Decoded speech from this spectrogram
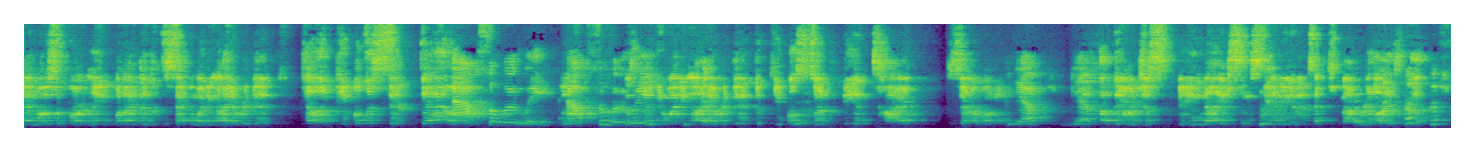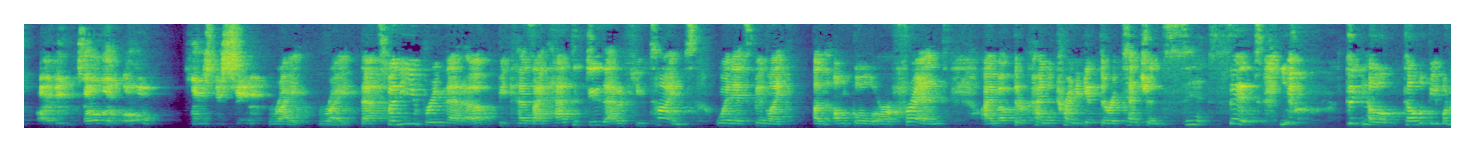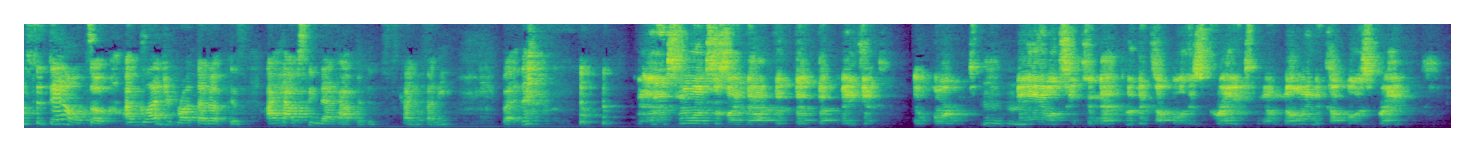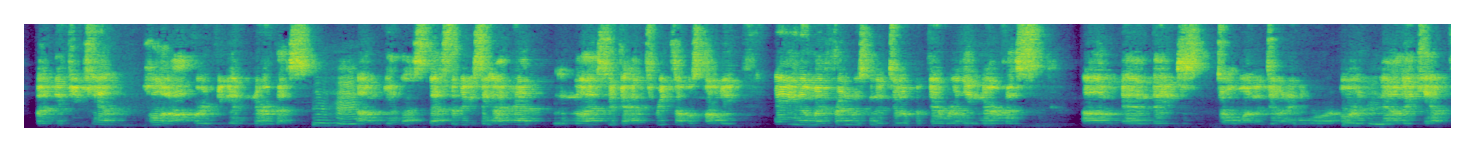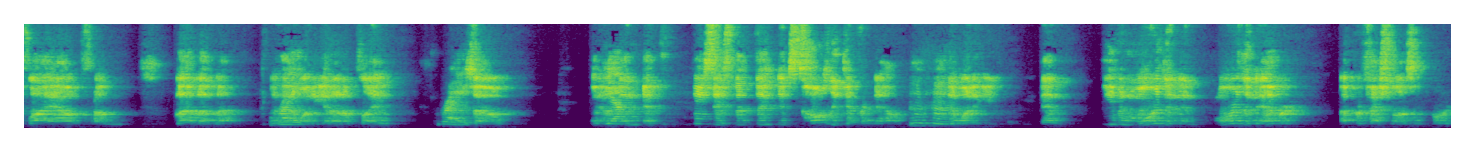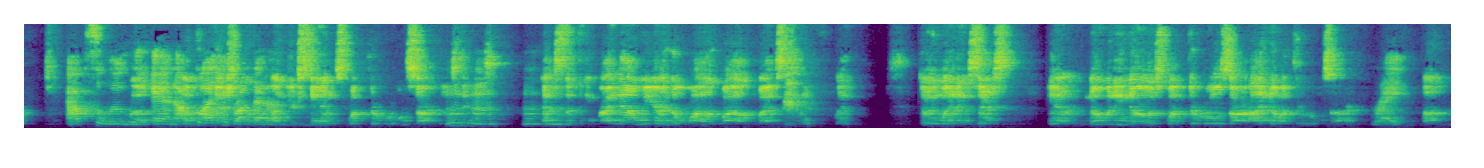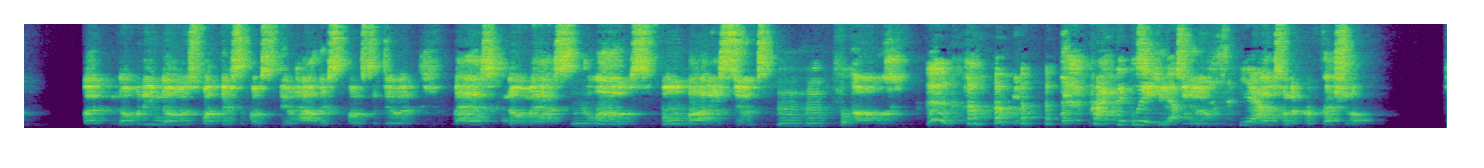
And most importantly, what I did at the second wedding I ever did, telling people to sit down. Absolutely. absolutely. The second wedding I ever did, the people stood the entire ceremony. Yep. yep. I thought they were just being nice and standing at attention, not realizing that I didn't tell them, oh, please be seated. Right, right. That's funny you bring that up because I've had to do that a few times when it's been like an uncle or a friend. I'm up there kind of trying to get their attention. Sit, sit. You know, to tell, tell the people to sit down. So I'm glad you brought that up because I have seen that happen. It's kind of funny. But, And it's nuances like that that, that, that make it important. Mhm. Being able to connect with the couple is great. You know, knowing the couple is great. But if you can't pull it off or if you get nervous, Mhm. um, you know, that's that's the biggest thing. I've had in the last week. I had three couples call me, "Hey, you know, my friend was going to do it, but they're really nervous, um, and they just don't want to do it anymore, or Mhm. now they can't fly out from blah blah blah, and they don't want to get on a plane." right. So, you know, Yeah. and, and these days, the, the, it's totally different now hmm than what it, and even more than more than ever, a professional is important. Absolutely. And I'm glad you brought that up. Understands what the rules are these days. hmm hmm That's the thing. Right now, we are in the wild, wild west with, with doing weddings. There's, you know, nobody knows what the rules are. I know what the rules are, Right. Um, but nobody knows what they're supposed to do, how they're supposed to do it. Mask, no mask, Mhm. gloves, full body suit. hmm Um, Practically, yeah. do. Yeah. That's when a professional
